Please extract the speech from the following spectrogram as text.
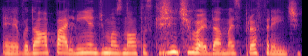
é, vou dar uma palhinha de umas notas que a gente vai dar mais para frente,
